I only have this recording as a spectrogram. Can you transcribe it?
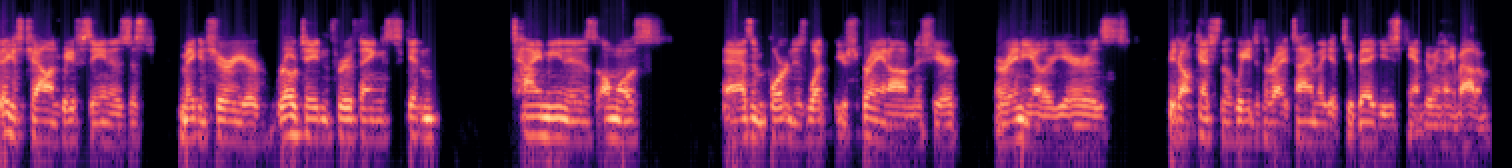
biggest challenge we've seen is just making sure you're rotating through things getting timing is almost as important as what you're spraying on this year or any other year is if you don't catch the weeds at the right time they get too big you just can't do anything about them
